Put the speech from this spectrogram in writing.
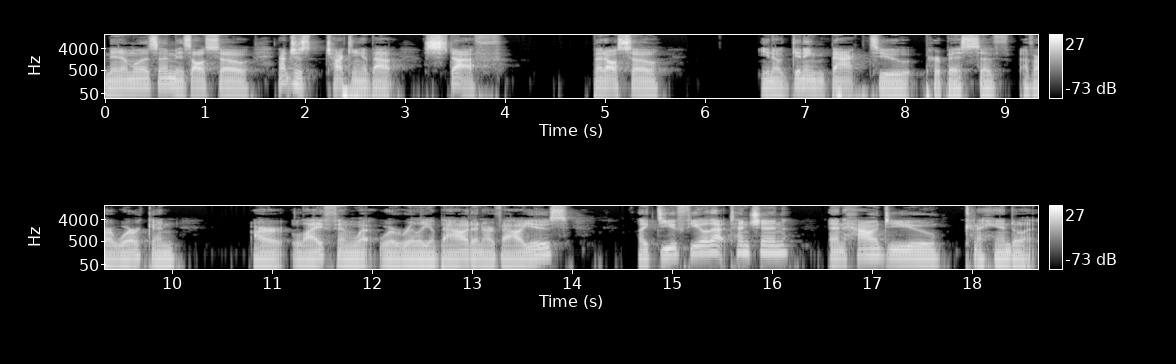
minimalism is also not just talking about stuff, but also you know getting back to purpose of of our work and our life and what we're really about and our values Like, do you feel that tension? And how do you kind of handle it?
